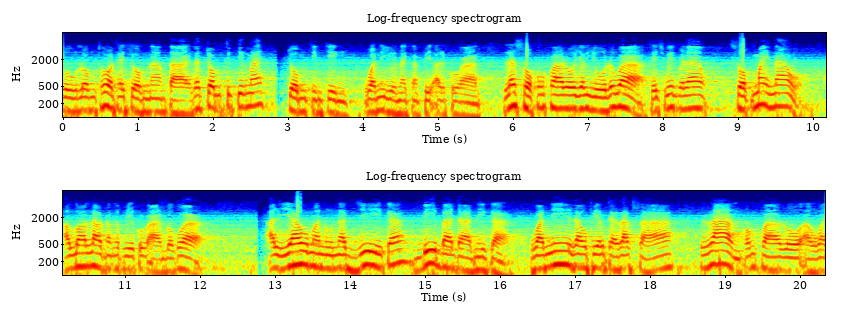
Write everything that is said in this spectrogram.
ถูกลงโทษให้จมน้ำตาย และจมจริงๆไหมจมจริง ๆ วันนี้อยู่ในคัมภีร์อัลกุรอาน และศพของฟาโรห์ยังอยู่หรือว่าเสียชีวิตไปแล้วศพไม่เน่าอัลลอฮ์เล่าในกัมภีร์อัลกุรอาน บอกว่าอัลยาวมานุนัจีกะบิบาดานิกะวันนี้เราเพียงแต่รักษา ร่างของฟาโรห์เอาไว้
